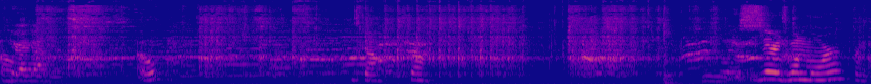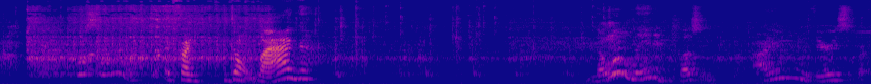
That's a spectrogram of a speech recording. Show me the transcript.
Oh. Here, I got oh. him. Oh. Let's go. Let's go. Nice. There's one more. If I don't lag. No one landed Pleasant. I'm very surprised.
